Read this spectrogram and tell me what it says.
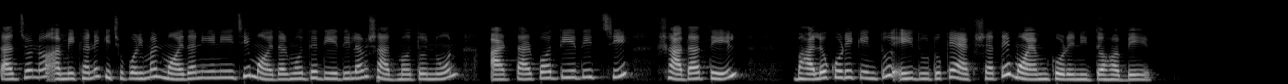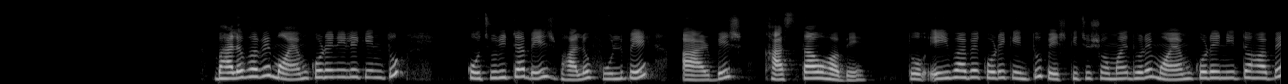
তার জন্য আমি এখানে কিছু পরিমাণ ময়দা নিয়ে নিয়েছি। ময়দার মধ্যে দিয়ে দিলাম স্বাদ মতো নুন। আর তারপর দিয়ে দিচ্ছি সাদা তেল। ভালো করে কিন্তু এই দুটোকে একসাথে ময়াম করে নিতে হবে। ভালোভাবে ময়াম করে নিলে কিন্তু কচুরিটা বেশ ভালো ফুলবে আর বেশ খাস্তাও হবে। তো এইভাবে করে কিন্তু বেশ কিছু সময় ধরে ময়াম করে নিতে হবে।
